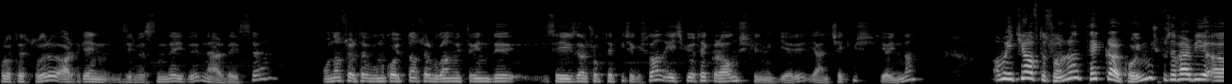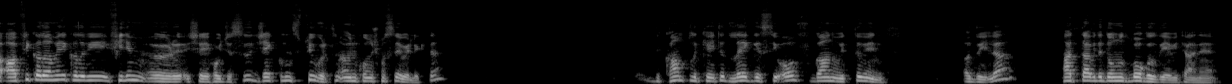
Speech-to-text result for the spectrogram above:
protestoları artık en zirvesindeydi neredeyse. Ondan sonra tabii bunu koyduktan sonra bu Gone with Wind'i seyirciler çok tepki çekmiş falan. HBO tekrar almış filmi geri yani çekmiş yayından. Ama iki hafta sonra tekrar koymuş. Bu sefer bir a, Afrikalı Amerikalı bir film şey hocası Jacqueline Stewart'ın ön konuşmasıyla birlikte. The Complicated Legacy of Gone with the Wind adıyla. Hatta bir de Donald Bogle diye bir tane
